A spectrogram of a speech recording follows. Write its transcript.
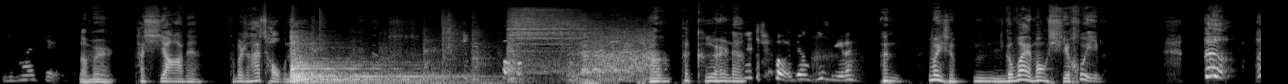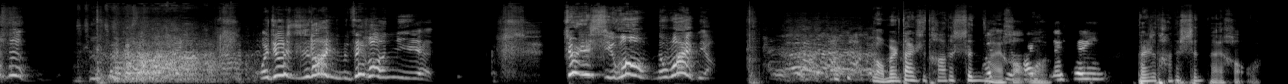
没关系。老妹儿，他瞎呢，他不是他丑呢，啊，他哥呢，那丑就不行了。嗯，为什么？嗯你个外貌协会了，我就知道你们这帮女人就是喜欢我们的外表。老妹儿，但是她的身材好啊但是她的身材好啊，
